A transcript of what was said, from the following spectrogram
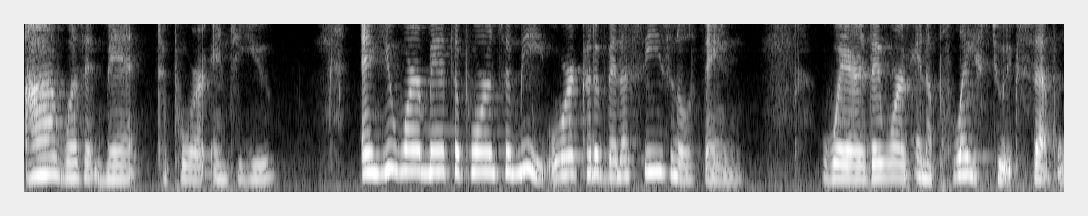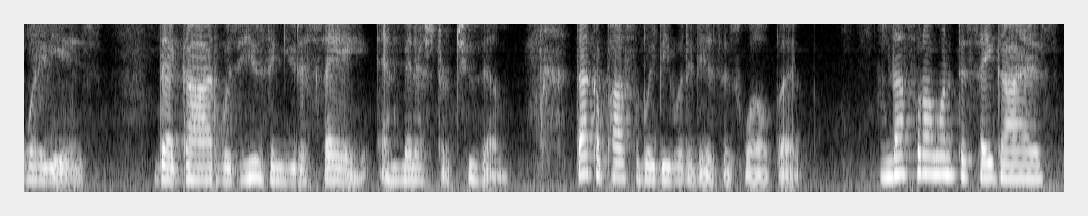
I wasn't meant to pour into you, and you weren't meant to pour into me, or it could have been a seasonal thing where they weren't in a place to accept what it is that God was using you to say and minister to them. That could possibly be what it is as well, but that's what I wanted to say, guys.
